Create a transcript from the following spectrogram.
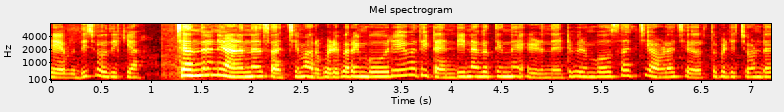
രേവതി ചോദിക്കുക ചന്ദ്രനെയാണെന്ന് സച്ചി മറുപടി പറയുമ്പോൾ രേവതി ടെന്റിനകത്ത് നിന്ന് എഴുന്നേറ്റ് വരുമ്പോൾ സച്ചി അവളെ ചേർത്ത് പിടിച്ചോണ്ട്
